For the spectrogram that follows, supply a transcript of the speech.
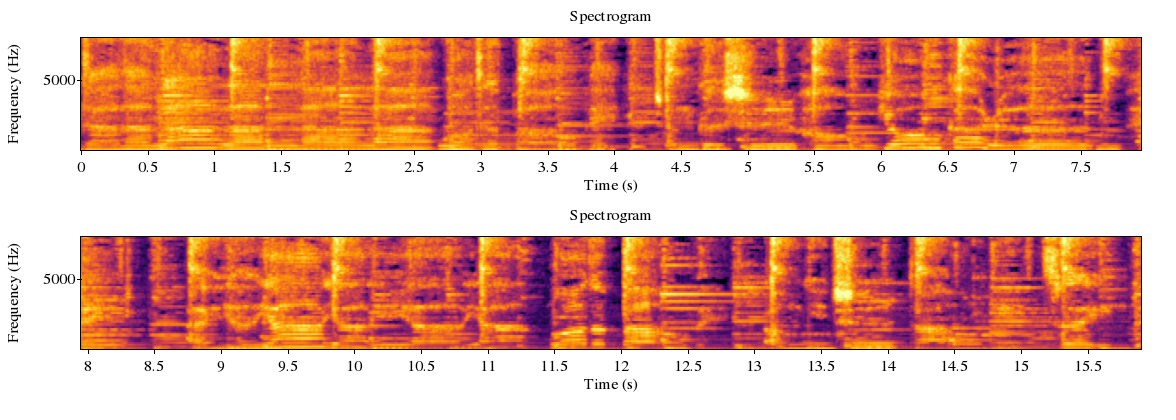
哒啦啦啦啦啦，我的宝贝，整个时候有个人陪。哎呀呀呀呀呀，我的宝贝，让你知道你最美，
